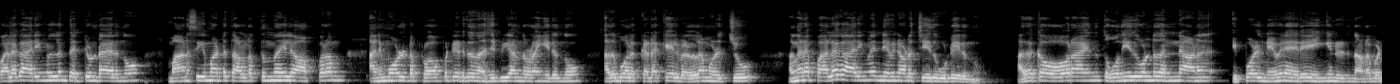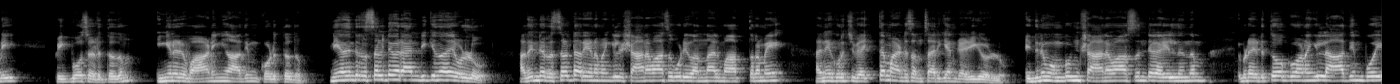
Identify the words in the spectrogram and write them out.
പല കാര്യങ്ങളിലും തെറ്റുണ്ടായിരുന്നു. മാനസികമായിട്ട് തളർത്തുന്നതിലും അപ്പുറം അനിമോളുടെ പ്രോപ്പർട്ടി എടുത്ത് നശിപ്പിക്കാൻ തുടങ്ങിയിരുന്നു. അതുപോലെ കിടക്കയിൽ വെള്ളമൊഴിച്ചു. അങ്ങനെ പല കാര്യങ്ങളും നെവിൻ അവിടെ ചെയ്തു കൂട്ടിയിരുന്നു. അതൊക്കെ ഓവറായെന്ന് തോന്നിയത് കൊണ്ട് തന്നെയാണ് ഇപ്പോൾ നെവിനെതിരെ ഇങ്ങനൊരു നടപടി ബിഗ് ബോസ് എടുത്തതും ഇങ്ങനൊരു വാണിംഗ് ആദ്യം കൊടുത്തതും. ഇനി അതിന്റെ റിസൾട്ട് വരാനിരിക്കുന്നതേ ഉള്ളൂ. അതിന്റെ റിസൾട്ട് അറിയണമെങ്കിൽ ഷാനവാസ് കൂടി വന്നാൽ മാത്രമേ അതിനെക്കുറിച്ച് വ്യക്തമായിട്ട് സംസാരിക്കാൻ കഴിയുകയുള്ളൂ. ഇതിനു മുമ്പും ഷാനവാസിന്റെ കയ്യിൽ നിന്നും ഇവിടെ എടുത്തു നോക്കുവാണെങ്കിൽ ആദ്യം പോയി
